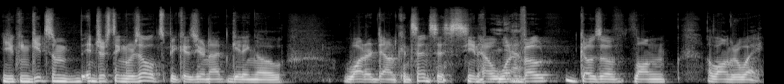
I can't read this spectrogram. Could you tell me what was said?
you can get some interesting results because you're not getting a watered down consensus. You know, one Yeah. vote goes a long a longer way.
